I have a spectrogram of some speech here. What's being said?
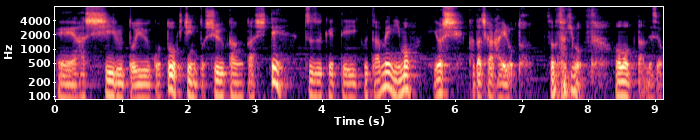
えー、走るということをきちんと習慣化して続けていくためにもよし形から入ろうとその時も思ったんですよ。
